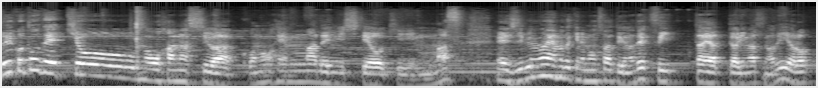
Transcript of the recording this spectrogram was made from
ということで今日のお話はこの辺までにしておきます、えー、自分は山崎レモンサーというので Twitter やっておりますのでよろ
